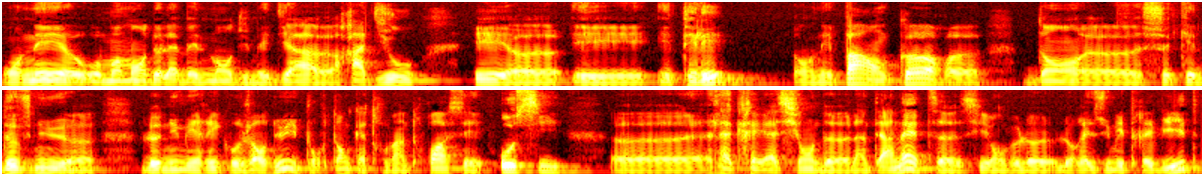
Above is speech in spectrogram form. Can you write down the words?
on est au moment de l'avènement du média radio et, et, et télé, on n'est pas encore dans ce qui est devenu le numérique aujourd'hui. Pourtant, 83, c'est aussi la création de l'Internet, si on veut le, le, résumer très vite.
